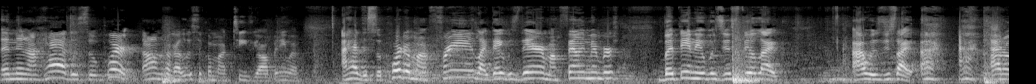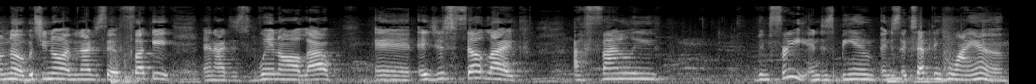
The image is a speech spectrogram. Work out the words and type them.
And then I had the support. I don't know if I got lipstick on my teeth, y'all, but anyway, I had the support of my friends, like they was there, my family members. But then it was just still like I was just like ah, ah, I don't know. But you know, and then I just said fuck it, and I just went all out, and it just felt like I finally been free and just being and just accepting who I am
